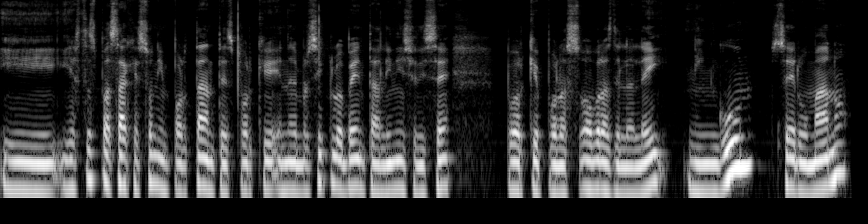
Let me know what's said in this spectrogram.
Y, estos pasajes son importantes porque en el versículo 20 al inicio dice, porque por las obras de la ley ningún ser humano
